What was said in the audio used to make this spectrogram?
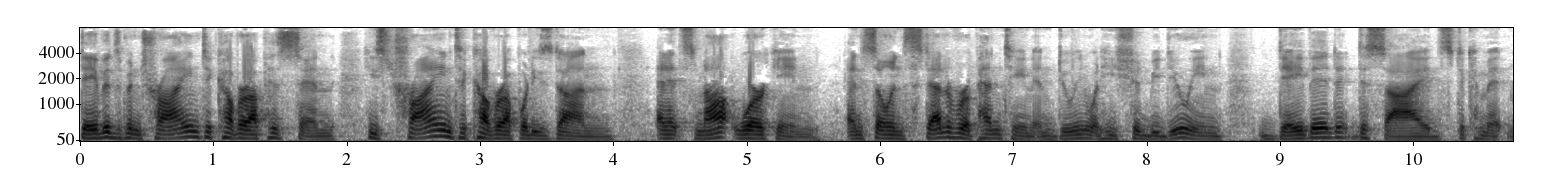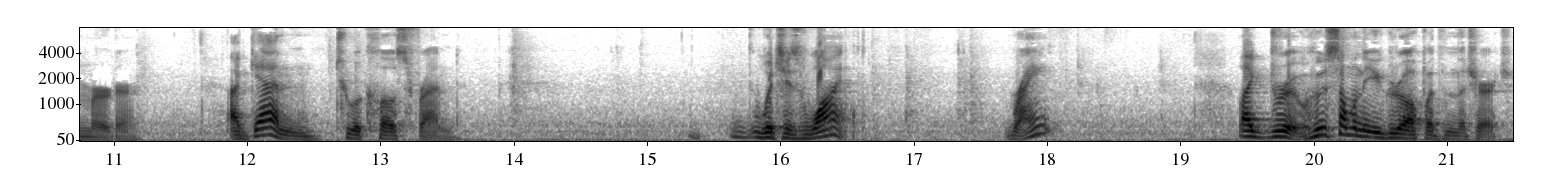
David's been trying to cover up his sin. He's trying to cover up what he's done, and it's not working. And so instead of repenting and doing what he should be doing, David decides to commit murder. Again, to a close friend. Which is wild, right? Like Drew, who's someone that you grew up with in the church?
